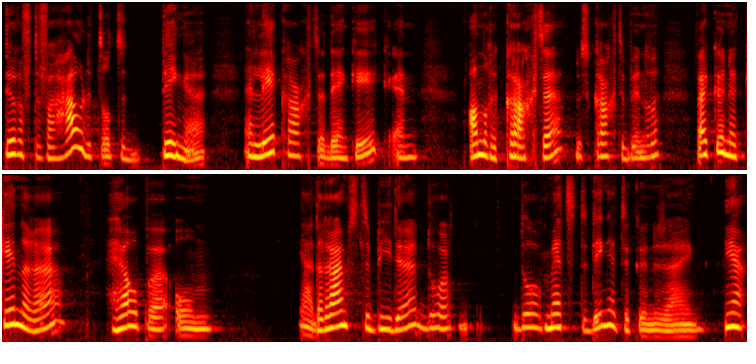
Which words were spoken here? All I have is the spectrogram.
durft te verhouden tot de dingen. En leerkrachten, denk ik, en andere krachten, dus krachten bundelen. Wij kunnen kinderen helpen om ja, de ruimte te bieden door, door met de dingen te kunnen zijn. ja.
